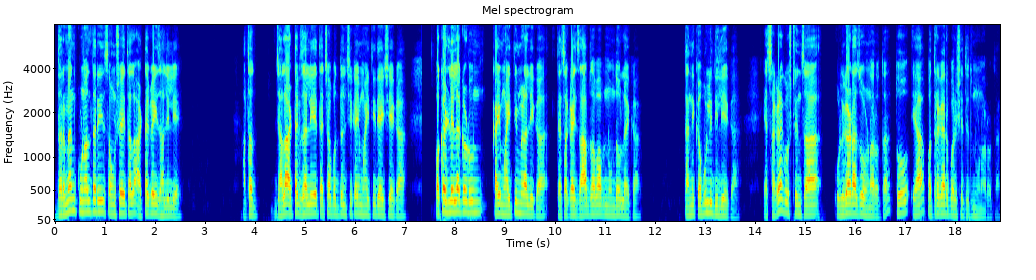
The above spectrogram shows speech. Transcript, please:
दरम्यान कुणाला तरी संशयिताला अटकही झालेली आहे. आता ज्याला अटक झाली आहे त्याच्याबद्दलची काही माहिती द्यायची आहे का? पकडलेल्याकडून काही माहिती मिळाली का? त्याचा काही जाब जबाब नोंदवलाय का? त्यांनी कबुली दिली आहे का? या सगळ्या गोष्टींचा उलगाडा जो होणार होता तो या पत्रकार परिषदेतून होणार होता.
